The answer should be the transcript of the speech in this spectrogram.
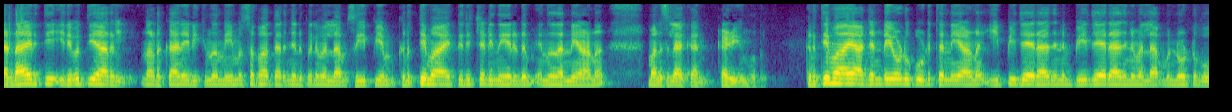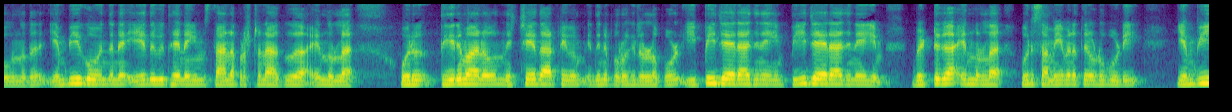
രണ്ടായിരത്തി ഇരുപത്തിയാറിൽ നടക്കാനിരിക്കുന്ന നിയമസഭാ തെരഞ്ഞെടുപ്പിലുമെല്ലാം സി പി എം കൃത്യമായ തിരിച്ചടി നേരിടും എന്ന് തന്നെയാണ് മനസ്സിലാക്കാൻ കഴിയുന്നത്. കൃത്യമായ അജണ്ടയോട് കൂടി തന്നെയാണ് ഇ പി ജയരാജനും പി ജയരാജനും എല്ലാം മുന്നോട്ട് പോകുന്നത്. എം പി ഗോവിന്ദനെ ഏത് വിധേനയും സ്ഥാനഭ്രഷ്ടനാക്കുക എന്നുള്ള ഒരു തീരുമാനവും നിശ്ചയദാർഢ്യവും ഇതിന് പുറകിലുള്ളപ്പോൾ ഇ പി ജയരാജനെയും പി ജയരാജനെയും വെട്ടുക എന്നുള്ള ഒരു സമീപനത്തോടുകൂടി എം വി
